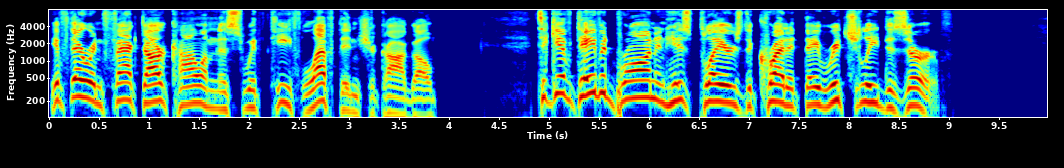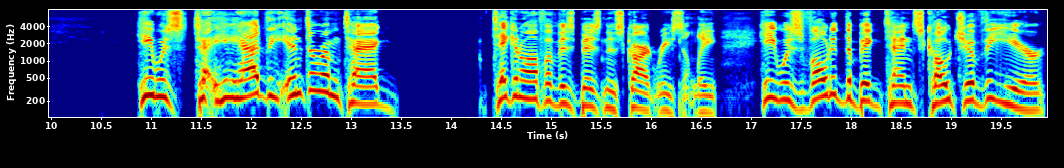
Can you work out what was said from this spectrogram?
if there in fact are columnists with teeth left in Chicago, to give David Braun and his players the credit they richly deserve? He was t- he had the interim tag taken off of his business card recently. He was voted the Big Ten's coach of the year,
